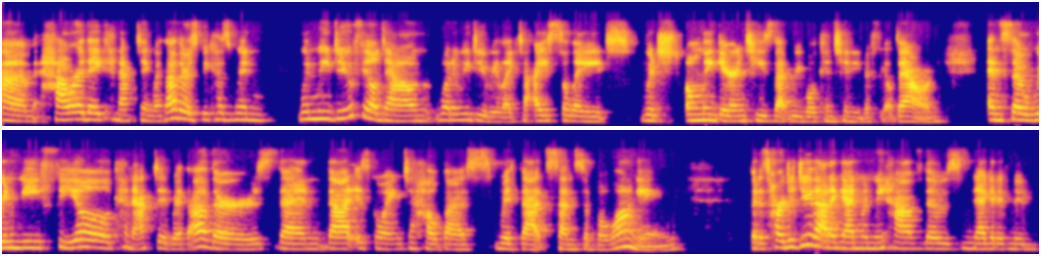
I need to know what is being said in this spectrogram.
um, how are they connecting with others? Because when when we do feel down, what do we do? We like to isolate, which only guarantees that we will continue to feel down. And so when we feel connected with others, then that is going to help us with that sense of belonging. But it's hard to do that again when we have those negative mood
